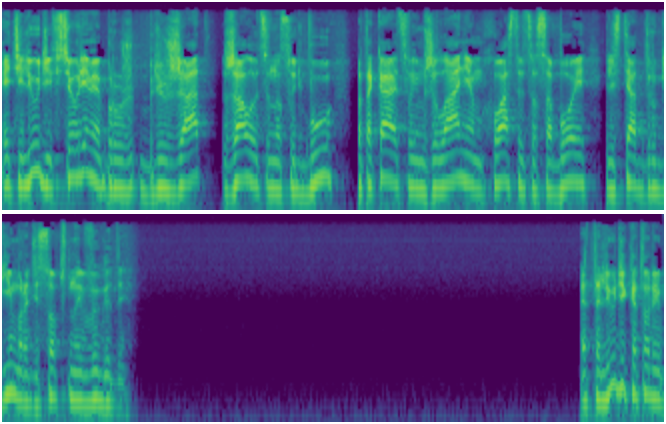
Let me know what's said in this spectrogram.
эти люди все время брюжат, жалуются на судьбу, потакают своим желаниям, хвастаются собой, льстят другим ради собственной выгоды. Это люди, которые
